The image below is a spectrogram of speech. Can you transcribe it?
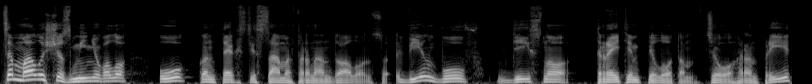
це мало що змінювало у контексті саме Фернандо Алонсо. Він був дійсно третім пілотом цього гран-прі.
